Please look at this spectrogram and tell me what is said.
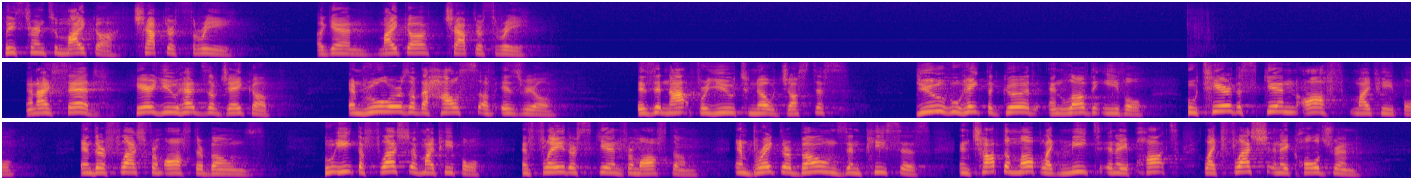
Please turn to Micah chapter 3. Again, Micah chapter 3. And I said, Hear you, heads of Jacob, and rulers of the house of Israel. Is it not for you to know justice? You who hate the good and love the evil, who tear the skin off my people and their flesh from off their bones, who eat the flesh of my people and flay their skin from off them, and break their bones in pieces, and chop them up like meat in a pot, like flesh in a cauldron.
